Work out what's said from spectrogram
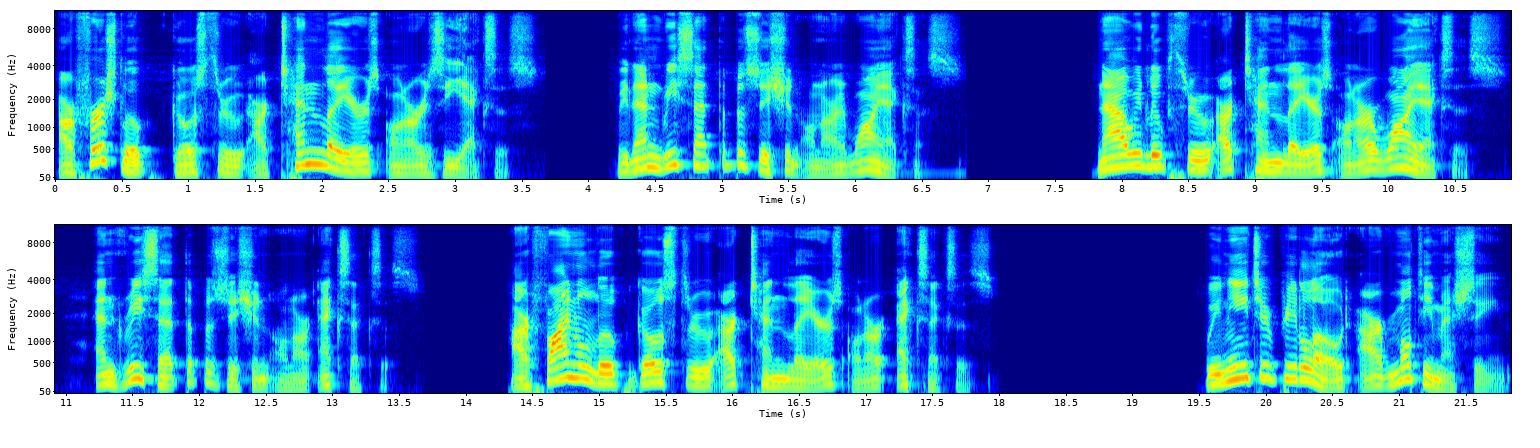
Our first loop goes through our 10 layers on our z-axis. We then reset the position on our y-axis. Now we loop through our 10 layers on our y-axis and reset the position on our x-axis. Our final loop goes through our 10 layers on our x-axis. We need to preload our multi-mesh scene,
